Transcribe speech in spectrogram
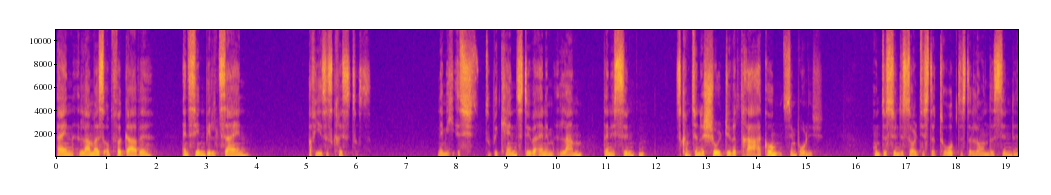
ein Lamm als Opfergabe ein Sinnbild sein auf Jesus Christus. Nämlich es, du bekennst über einem Lamm deine Sünden, es kommt zu einer Schuldübertragung symbolisch und der Sünde sollte ist der Tod, das ist der Lohn der Sünde.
